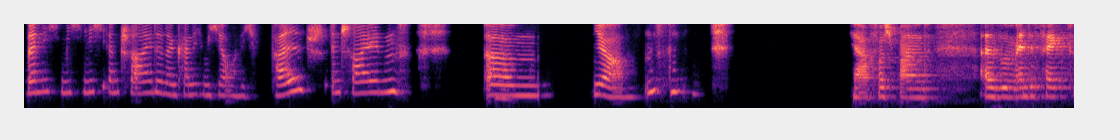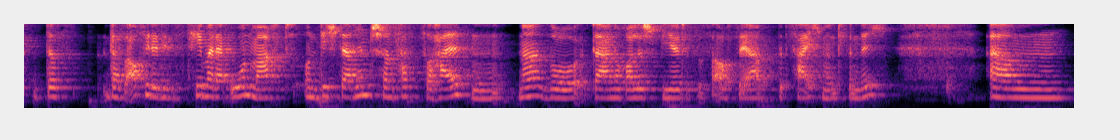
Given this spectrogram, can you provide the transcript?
wenn ich mich nicht entscheide. Dann kann ich mich ja auch nicht falsch entscheiden. Ähm, ja. ja, voll spannend. Also im Endeffekt, dass das auch wieder dieses Thema der Ohnmacht und dich darin schon fast zu halten, ne, so da eine Rolle spielt. Das ist auch sehr bezeichnend, finde ich. Ähm,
